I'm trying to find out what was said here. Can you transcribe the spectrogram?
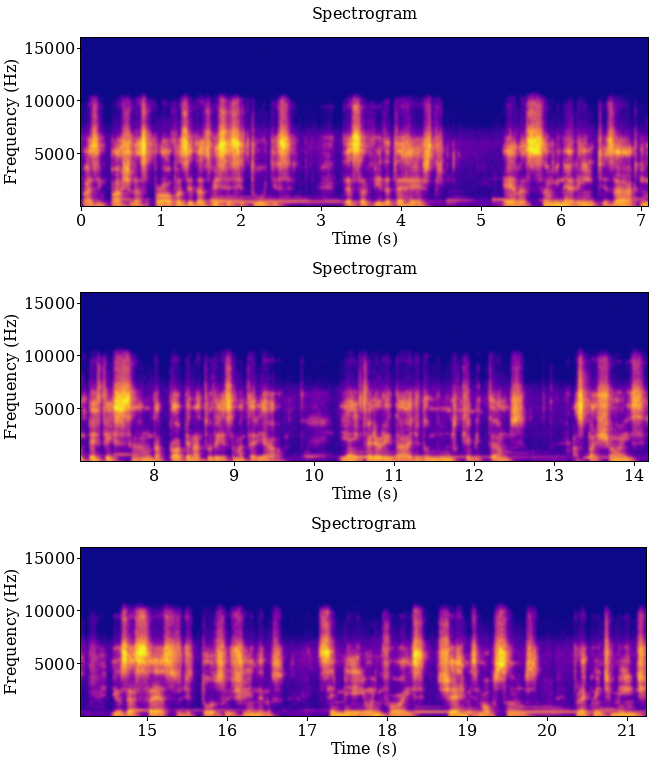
fazem parte das provas e das vicissitudes dessa vida terrestre. Elas são inerentes à imperfeição da própria natureza material e à inferioridade do mundo que habitamos. As paixões e os excessos de todos os gêneros semeiam em vós germes malsãos, frequentemente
